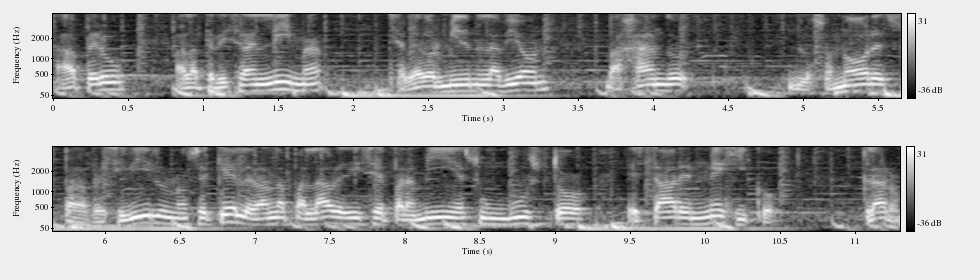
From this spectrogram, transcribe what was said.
a Perú. Al aterrizar en Lima, se había dormido en el avión, bajando los honores para recibirlo, no sé qué, le dan la palabra y dice, para mí es un gusto estar en México. Claro,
